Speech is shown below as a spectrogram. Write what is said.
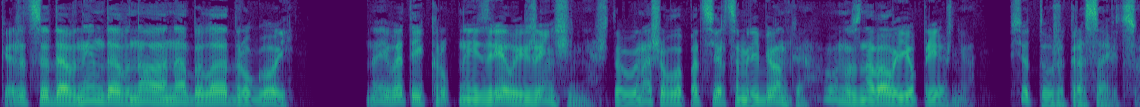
Кажется, давным-давно она была другой — но и в этой крупной и зрелой женщине, что вынашивала под сердцем ребенка, он узнавал ее прежнюю, всю ту же красавицу.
